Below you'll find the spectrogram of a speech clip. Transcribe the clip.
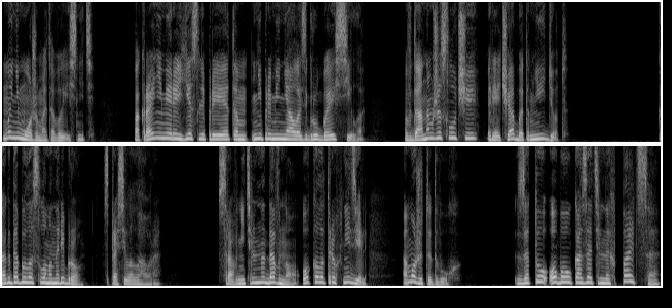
мы не можем это выяснить. По крайней мере, если при этом не применялась грубая сила. В данном же случае речи об этом не идет. «Когда было сломано ребро?» — спросила Лаура. «Сравнительно давно, около трех недель, а может и двух. Зато оба указательных пальца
